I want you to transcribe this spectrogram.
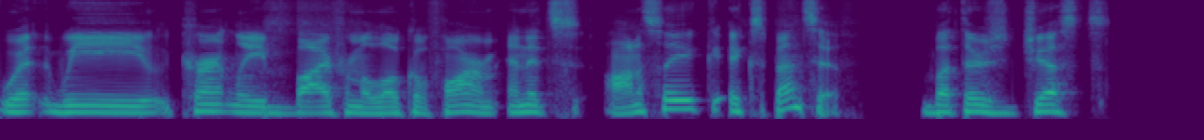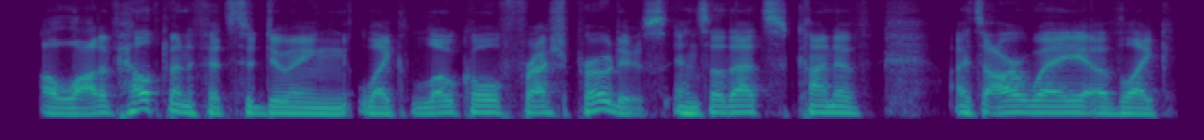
we, we currently buy from a local farm and it's honestly expensive, but there's just a lot of health benefits to doing like local fresh produce. And so that's kind of, it's our way of like,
